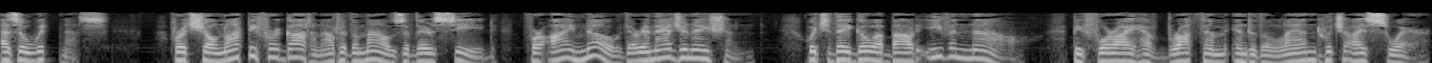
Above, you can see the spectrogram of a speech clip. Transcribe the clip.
as a witness, for it shall not be forgotten out of the mouths of their seed. For I know their imagination, which they go about even now, before I have brought them into the land which I swear.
